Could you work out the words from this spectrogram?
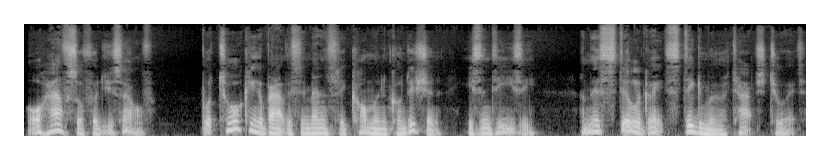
or have suffered yourself. But talking about this immensely common condition isn't easy and there's still a great stigma attached to it.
